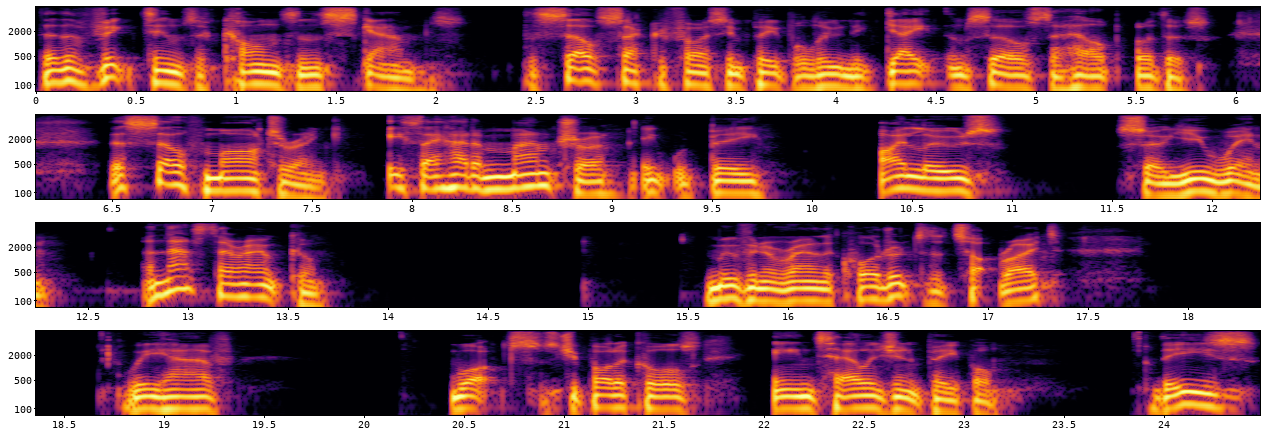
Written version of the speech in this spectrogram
They're the victims of cons and scams the self sacrificing people who negate themselves to help others. They're self martyring. If they had a mantra, it would be, I lose, so you win. And that's their outcome. Moving around the quadrant to the top right, we have what Cipolla calls intelligent people. These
